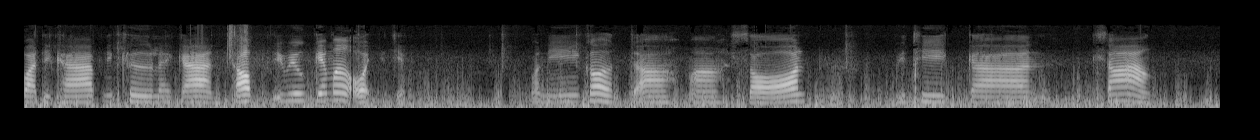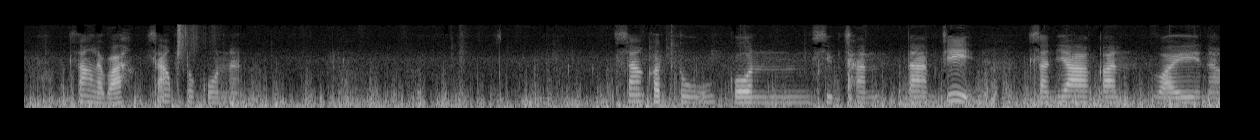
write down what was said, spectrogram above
วัสดีครับ นี่คือรายการช็อปรีวิวเกมเมอร์โอ้ยเจ็บ วันนี้ก็จะมาสอน วิธีการสร้าง สร้างอะไรวะ สร้างประตูกลนะสร้างประตูกลสิบชั้นตามที่สัญญากันไว้นะ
